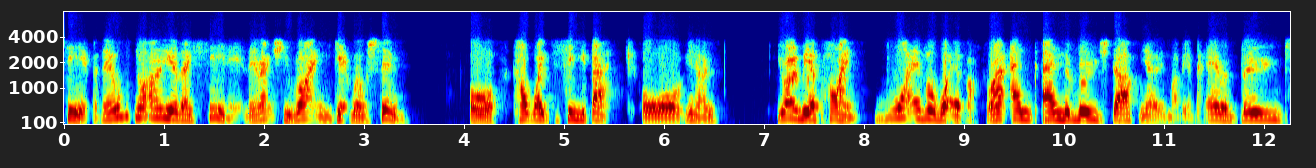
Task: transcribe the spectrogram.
see it, but they all, not only are they seeing it, they're actually writing "Get well soon," or "Can't wait to see you back," or you know, "You owe me a pint," whatever, whatever, right? And and the rude stuff, you know, it might be a pair of boobs.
